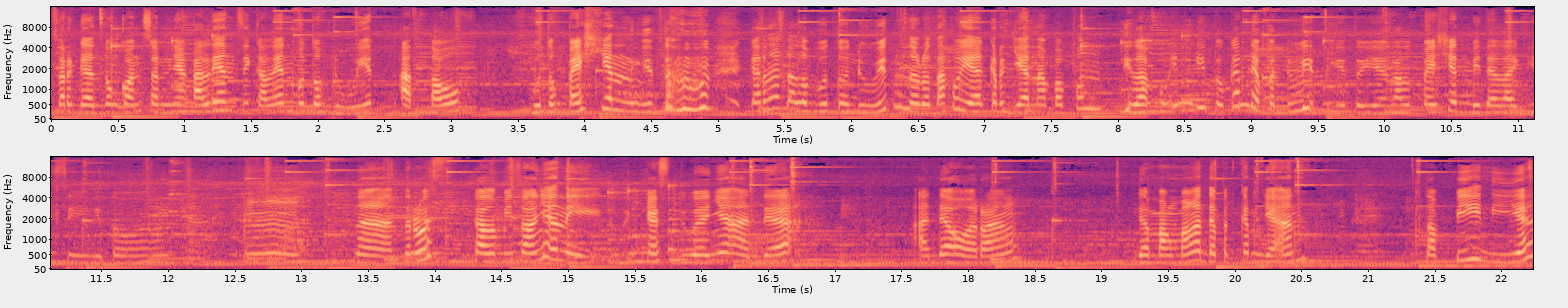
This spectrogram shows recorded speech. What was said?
tergantung concernnya kalian sih kalian butuh duit atau butuh passion gitu. Karena kalau butuh duit menurut aku ya kerjaan apa pun dilakuin gitu kan dapat duit gitu ya. Kalau passion beda lagi sih gitu. Hmm. nah terus kalau misalnya nih case 2 nya ada ada orang gampang banget dapat kerjaan tapi dia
